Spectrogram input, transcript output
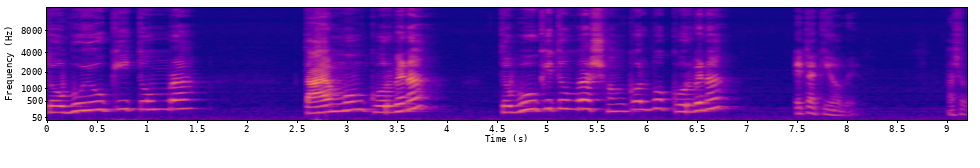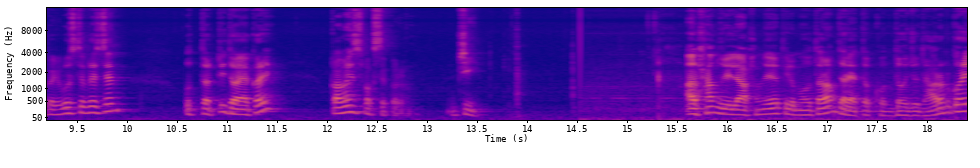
তবুও কি তোমরা তায়াম্মুম করবে না? তবুও কি তোমরা সংকল্প করবে না? এটা কি হবে? আশা করি বুঝতে পেরেছেন। উত্তরটি দয়া করে কমেন্টস বক্সে করুন। জি। আলহামদুলিল্লাহ আলহামদুলিল্লাহ, প্রিয় মোহতারাম, যারা এতক্ষণ ধৈর্য ধারণ করে,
